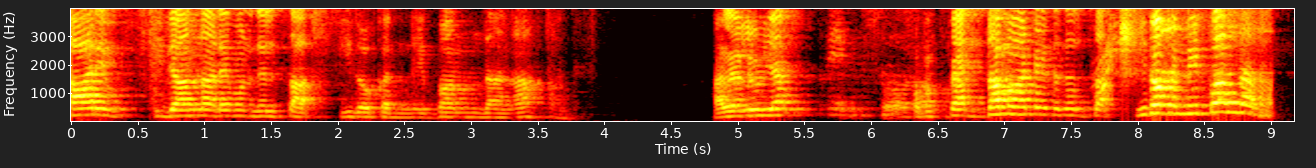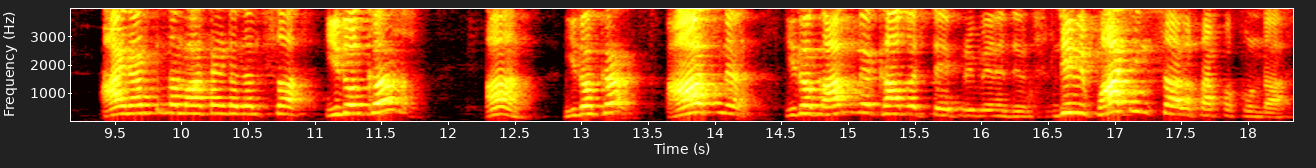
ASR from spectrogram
కార్యం. ఇది అన్నాడేమని తెలుసా? ఇదొక నిబంధన. అలలుయా ఒక పెద్ద మాట ఏంటో తెలుసా? ఇదొక నిబంధన. ఆయన అంటున్న మాట ఏంటో తెలుసా? ఇదొక ఆ ఇదొక ఆజ్ఞ ఇదొక ఆజ్ఞ కాబట్టి ప్రియమైన దేవుడు దీన్ని పాటించాలి తప్పకుండా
